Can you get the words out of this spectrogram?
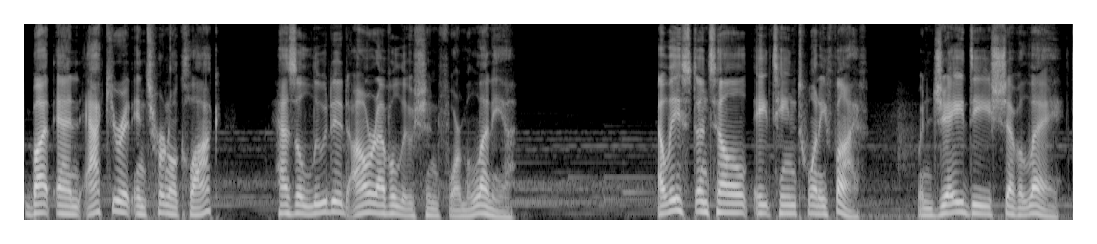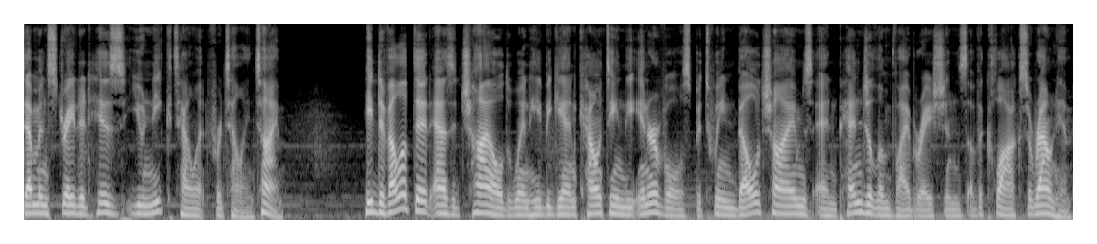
But an accurate internal clock has eluded our evolution for millennia. At least until 1825, when J.D. Chevalier demonstrated his unique talent for telling time. He developed it as a child when he began counting the intervals between bell chimes and pendulum vibrations of the clocks around him.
